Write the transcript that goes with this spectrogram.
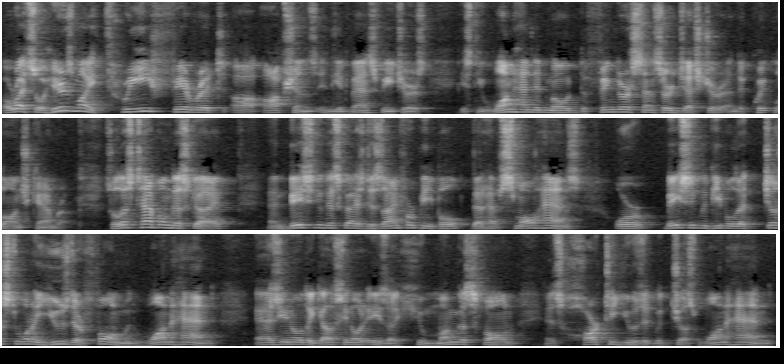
All right, so here's my three favorite uh, options in the advanced features. It's the one-handed mode, the finger sensor gesture, and the quick launch camera. So let's tap on this guy. And basically this guy is designed for people that have small hands or basically people that just want to use their phone with one hand. As you know, the Galaxy Note 8 is a humongous phone and it's hard to use it with just one hand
